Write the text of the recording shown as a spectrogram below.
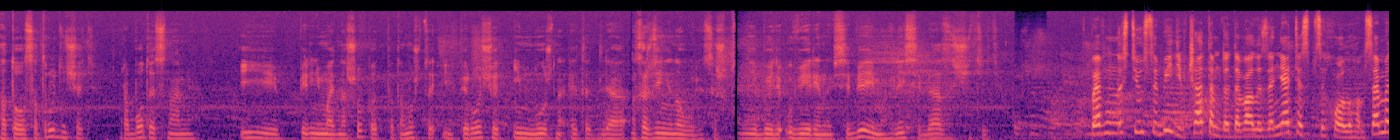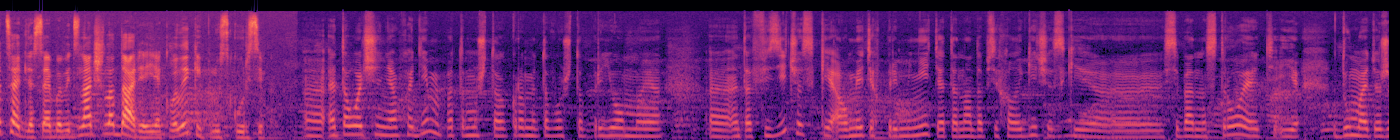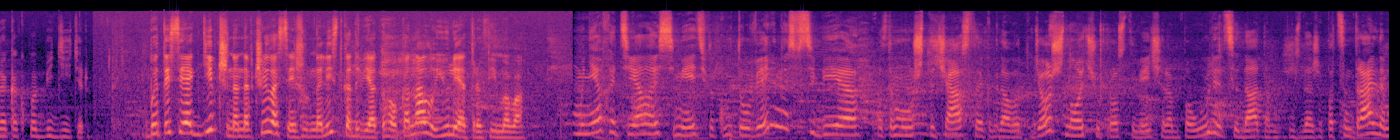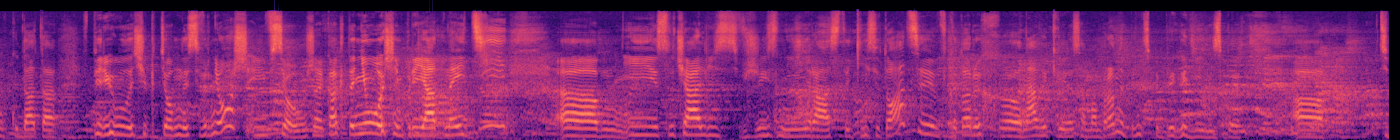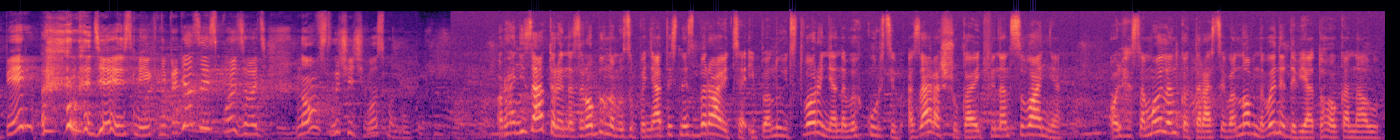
готовы сотрудничать, работать с нами и перенимать наш опыт, потому что и в первую очередь им нужно это для нахождения на улице, чтобы они были уверены в себе и могли себя защитить. Впевненості у собі дівчатам додавали заняття з психологом. Саме це для себе відзначила Дар'я як великий плюс курсів. Э, Это очень необходимо, потому что кроме того, что приемы э, это физически, а уметь их применить, это надо психологически э, себя настроить и думать уже как победитель. Битися як дівчина навчилася і журналістка 9 каналу Юлія Трофімова. Мне хотелось иметь какую-то уверенность в себе, потому что часто, когда вот идешь ночью просто вечером по улице, да, там пусть даже по центральным, куда-то в переулочек темный свернешь, и все, уже как-то не очень приятно идти. Эм, И случались в жизни не раз такие ситуации, в которых э, навыки самообороны, в принципе, пригодились бы. Теперь, надеюсь, мне их не придется использовать, но в случае чего смогу. Організатори на зробленому зупинятись не збираються і планують створення нових курсів, а зараз шукають фінансування. Ольга Самойленко, Тарас Іванов, новини 9 каналу.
